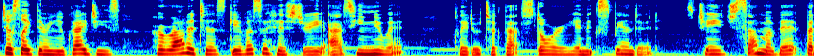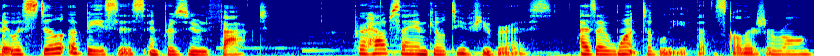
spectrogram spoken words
Just like the Ring of Gyges, Herodotus gave us a history as he knew it. Plato took that story and expanded, changed some of it, but it was still a basis and presumed fact. Perhaps I am guilty of hubris, as I want to believe that the scholars are wrong.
